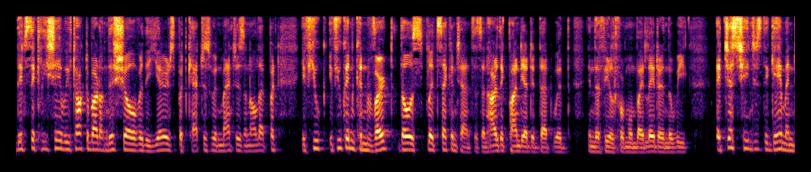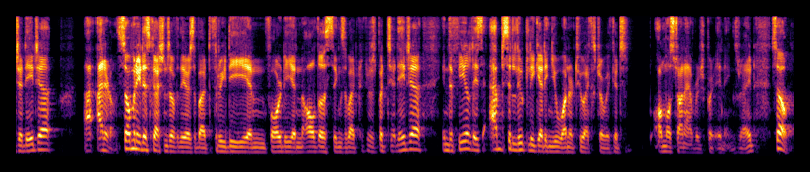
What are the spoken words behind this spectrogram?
It's the cliche we've talked about on this show over the years, but catches win matches and all that. But if you if you can convert those split second chances, and Hardik Pandya did that with in the field for Mumbai later in the week, it just changes the game. And Jadeja, I, I, don't know, so many discussions over the years about 3D and 4D and all those things about cricketers. But Jadeja in the field is absolutely getting you one or two extra wickets almost on average per innings, right? So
